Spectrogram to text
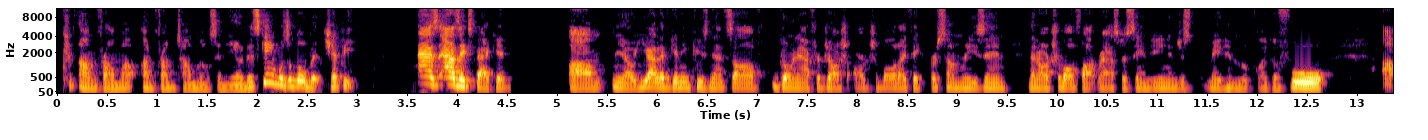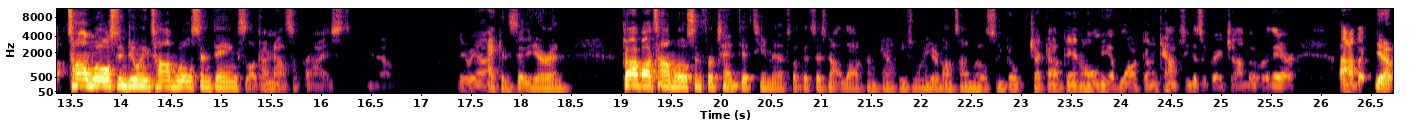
um, from um, from Tom Wilson. You know, this game was a little bit chippy, as as expected. Um, you know, you got to getting Kuznetsov going after Josh Archibald, I think, for some reason. Then Archibald fought Rasmus Sandin and just made him look like a fool. Uh, Tom Wilson doing Tom Wilson things. Look, I'm not surprised. You know, I can sit here and talk about Tom Wilson for 10, 15 minutes, but this is not Locked on Caps. If You want to hear about Tom Wilson, go check out Dan Holme of Locked on Caps. He does a great job over there. Uh, but, you know,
